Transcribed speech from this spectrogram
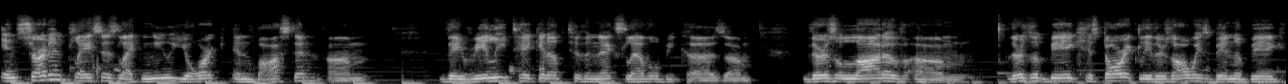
in certain places like New York and Boston, um, they really take it up to the next level because um, there's a lot of um, there's a big historically there's always been a big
